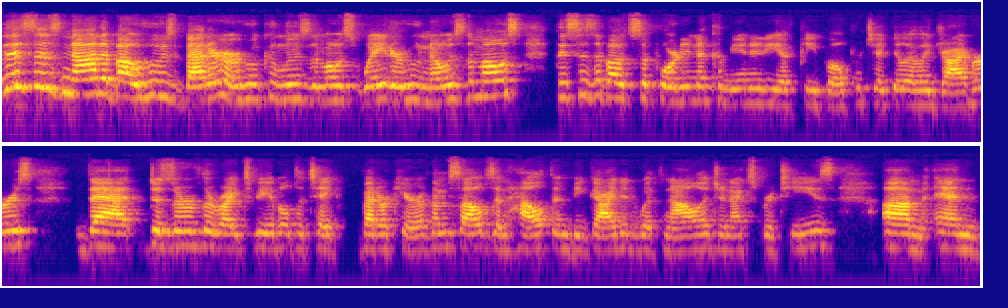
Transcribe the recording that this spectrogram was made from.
This is not about who's better or who can lose the most weight or who knows the most. This is about supporting a community of people, particularly drivers, that deserve the right to be able to take better care of themselves and health and be guided with knowledge and expertise um, and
